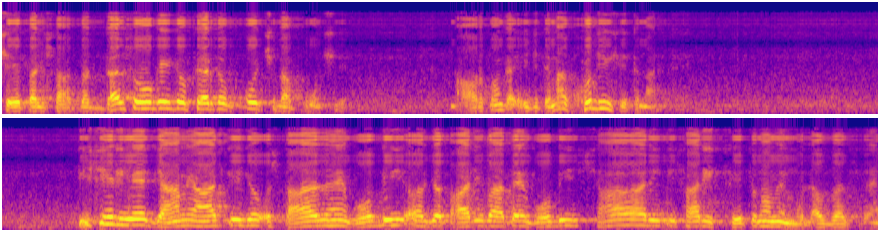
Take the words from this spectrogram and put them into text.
چھ پل، سات پل، دس ہو گئی تو پھر تو کچھ نہ پوچھے۔ عورتوں کا اجتماع خود ہی فتنہ ہے۔ اسی لیے جامعات کی جو استاد ہیں وہ بھی اور جو طالبات ہیں وہ بھی ساری کی ساری فتنوں میں ملوث ہیں۔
